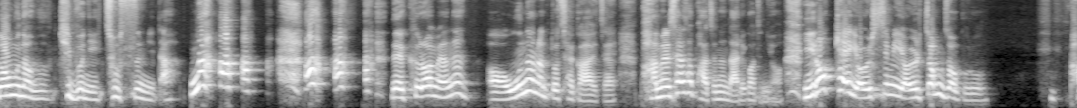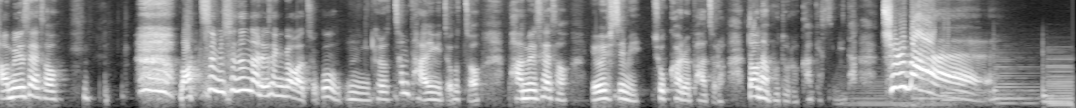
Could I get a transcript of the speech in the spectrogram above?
너무너무 기분이 좋습니다. 네, 그러면은, 어, 오늘은 또 제가 이제 밤을 새서 봐주는 날이거든요. 이렇게 열심히 열정적으로 밤을 새서 마침 쉬는 날이 생겨가지고 음, 그래서 참 다행이죠 그쵸 밤을 새서 열심히 조카를 봐주러 떠나보도록 하겠습니다 출발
